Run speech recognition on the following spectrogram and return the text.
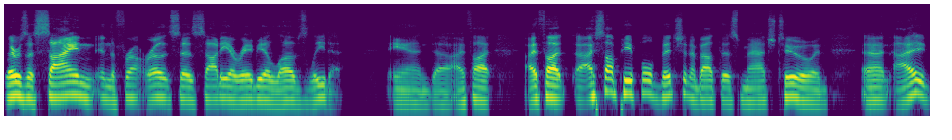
There was a sign in the front row that says Saudi Arabia loves Lita. And uh, I thought, I thought, I saw people bitching about this match too, and and I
